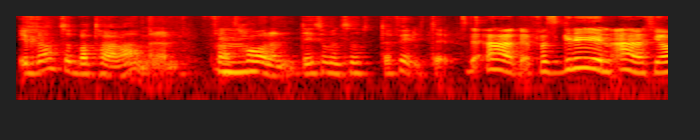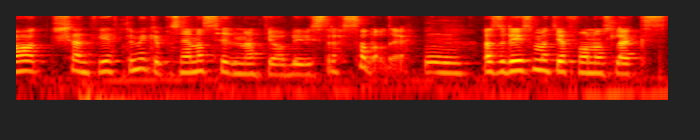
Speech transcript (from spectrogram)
Ibland så bara tar jag med mig den. För att Mm. ha den, det är som en snuttefilt typ. Det är det. Fast grejen är att jag har känt jättemycket på senaste tiden att jag har blivit stressad av det. Mm. Alltså det är som att jag får någon slags...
